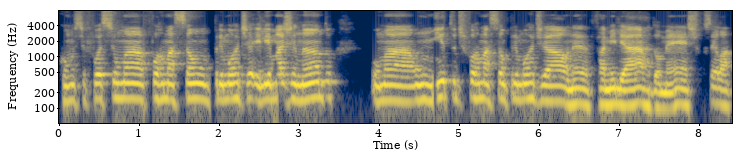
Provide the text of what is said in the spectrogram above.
como se fosse uma formação primordial, ele imaginando uma, um mito de formação primordial, né? familiar, doméstico, sei lá.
